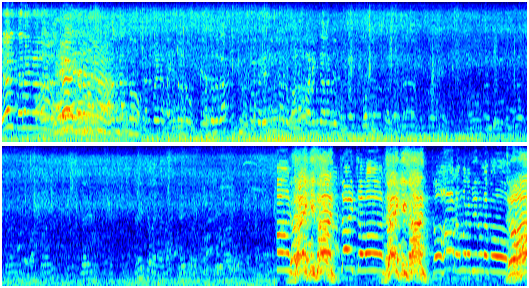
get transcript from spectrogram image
జై తెలంగాణ జై తెలంగాణ జై కిసాన్! జై జవాన్! జై కిసాన్! జోహార్ అమరవీరులకు! జోహార్!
